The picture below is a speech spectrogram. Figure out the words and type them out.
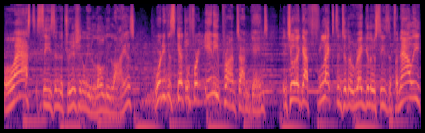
Last season, the traditionally lowly Lions weren't even scheduled for any primetime games until they got flexed into the regular season finale,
